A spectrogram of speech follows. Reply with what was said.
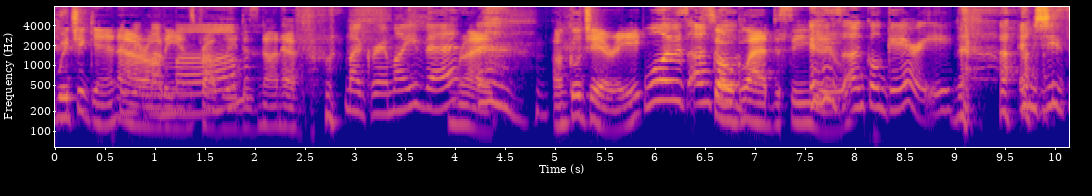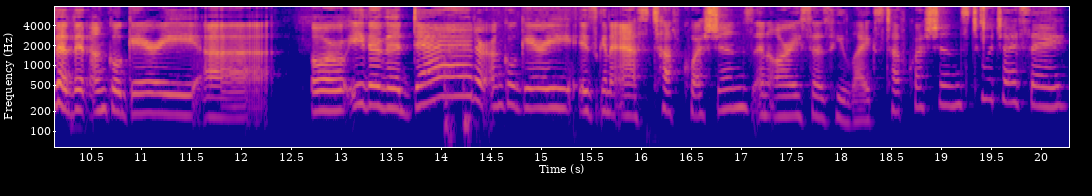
Which again, our my audience probably does not have. My grandma Yvette. right, Uncle Jerry. Well, it was Uncle. so glad to see you. It was. Uncle Gary, and she said that Uncle Gary, uh, or either the dad or Uncle Gary, is going to ask tough questions, and Ari says he likes tough questions. To which I say,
